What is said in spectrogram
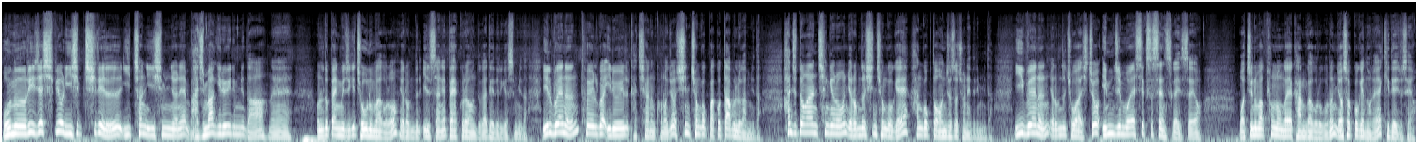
오늘이 이제 12월 27일 2020년의 마지막 일요일입니다. 네. 오늘도 백뮤직이 좋은 음악으로 여러분들 일상의 백그라운드가 되드리겠습니다. 1부에는 토요일과 일요일 같이 하는 코너죠. 신청곡 받고 따블로 갑니다. 한 주 동안 챙겨놓은 여러분들 신청곡에 한 곡 더 얹어서 전해드립니다. 2부에는 여러분들 좋아하시죠? 임진모의 식스센스가 있어요. 멋진 음악 평론가의 감각으로 고른 6곡의 노래 기대해 주세요.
